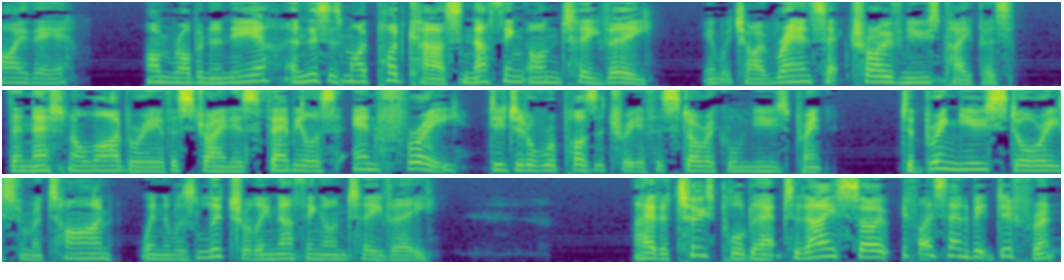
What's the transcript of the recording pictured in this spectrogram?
Hi there. I'm Robin Annear, and this is my podcast, Nothing on TV, in which I ransack Trove newspapers, the National Library of Australia's fabulous and free digital repository of historical newsprint, to bring you stories from a time when there was literally nothing on TV. I had a tooth pulled out today, so if I sound a bit different,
